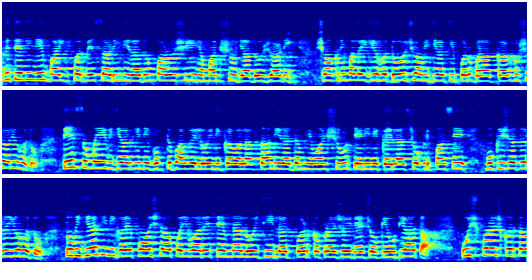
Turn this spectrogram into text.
અને તેનીને બાઇક પર બેસાડી નિરાધમ પાડોશી હેમાંશુ યાદવ જાડી ઝાંખરીમાં લઈ ગયો હતો, જ્યાં વિદ્યાર્થી પર બળાત્કાર ગુજાર્યો હતો. તે સમયે વિદ્યાર્થીને ગુપ્ત ભાગે લોહી નીકળવા લાગતા નિરાધમ હિમાંશુ તેણીને કૈલાસ ચોકડી પાસે મૂકી જતો રહ્યો હતો. તો વિદ્યાર્થીની ઘરે પહોંચતા પરિવારે તેમના લોહીથી લથપડ કપડાં જોઈને ચોંકી ઉઠ્યા હતા. પૂછપરછ કરતા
